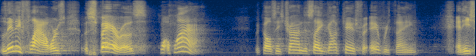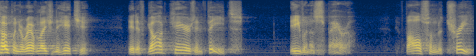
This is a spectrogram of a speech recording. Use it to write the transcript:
lily flowers, sparrows? Why? Because he's trying to say God cares for everything. And he's hoping the revelation to hit you that if God cares and feeds even a sparrow, it falls from the tree,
